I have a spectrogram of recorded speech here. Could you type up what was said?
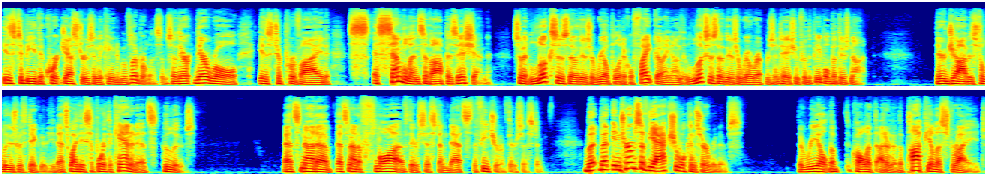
is to be the court jesters in the kingdom of liberalism. So their, their role is to provide a semblance of opposition. So it looks as though there's a real political fight going on. It looks as though there's a real representation for the people, but there's not. Their job is to lose with dignity. That's why they support the candidates who lose. That's not a, that's not a flaw of their system. That's the feature of their system. But, but in terms of the actual conservatives, the real, the, call it, I don't know, the populist right,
